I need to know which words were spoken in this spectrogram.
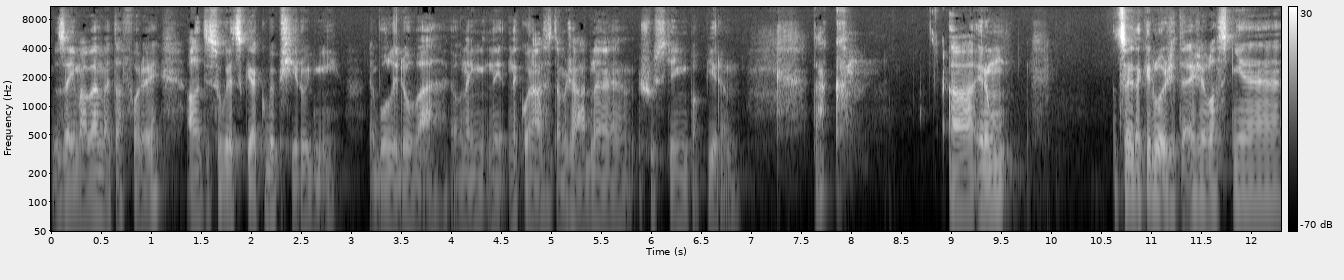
zajímavé metafory, ale ty jsou vždycky jakoby přírodní nebo lidové. Jo? Ne, ne, nekoná se tam žádné šustění papírem. Tak. A jenom, co je taky důležité, že vlastně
